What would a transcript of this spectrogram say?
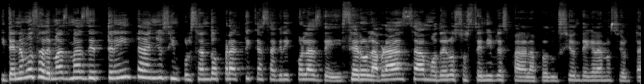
y tenemos además más de 30 años impulsando prácticas agrícolas de cero labranza, modelos sostenibles para la producción de granos y hortalizas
